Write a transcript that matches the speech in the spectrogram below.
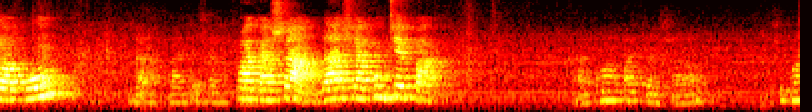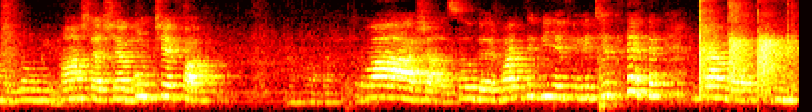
eu acum? Da, fac așa. Fac așa, da? Și acum ce fac? Acum fac așa. Și mă dau mâine. Așa, și acum ce fac? Acum fac așa. Așa, super, foarte bine, felicitări! Bravo!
